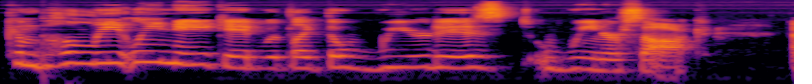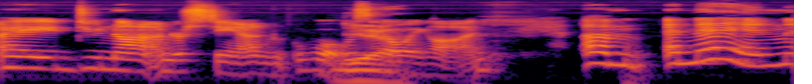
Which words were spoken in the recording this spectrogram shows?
completely naked with like the weirdest wiener sock. I do not understand what was Yeah. going on. Um, and then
